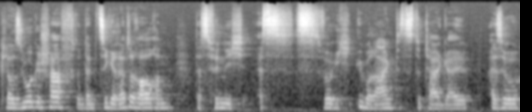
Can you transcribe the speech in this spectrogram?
Klausur geschafft und dann Zigarette rauchen. Das finde ich, es ist wirklich überragend, das ist total geil. Also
